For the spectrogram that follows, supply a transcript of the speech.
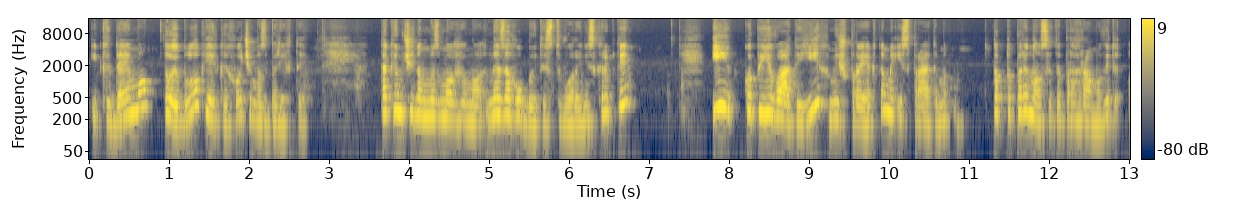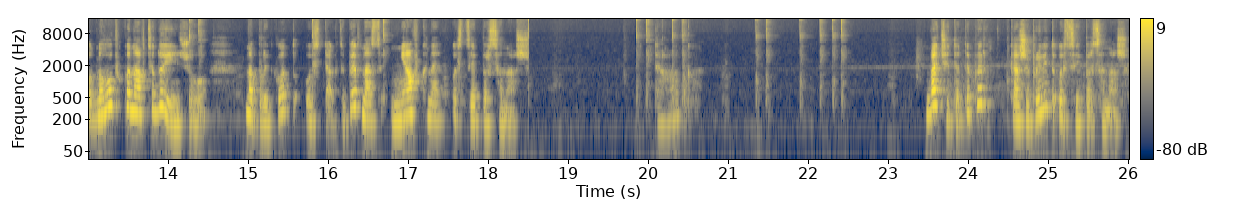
і кидаємо той блок, який хочемо зберегти. Таким чином, ми зможемо не загубити створені скрипти і копіювати їх між проєктами і спрайтами тобто переносити програму від одного виконавця до іншого. Наприклад, ось так. Тепер нас нявкне ось цей персонаж. Так. Бачите, тепер каже привіт ось цей персонаж.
